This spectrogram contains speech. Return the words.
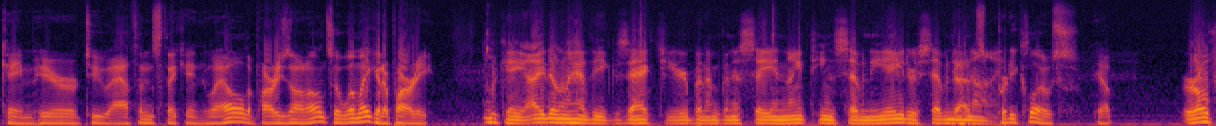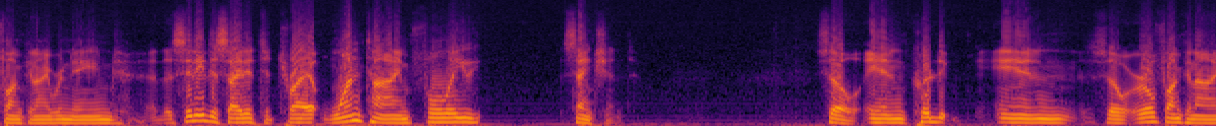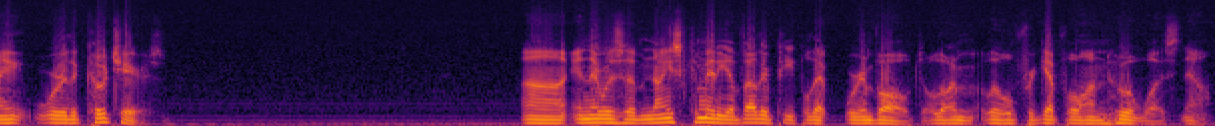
Came here to Athens thinking, well, the party's not on, so we'll make it a party. Okay, I don't have the exact year, but I'm going to say in 1978 or 79. That's pretty close. Yep. Earl Funk and I were named. The city decided to try it one time fully sanctioned. So, and could, and so Earl Funk and I were the co chairs. Uh, and there was a nice committee of other people that were involved, although I'm a little forgetful on who it was now.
